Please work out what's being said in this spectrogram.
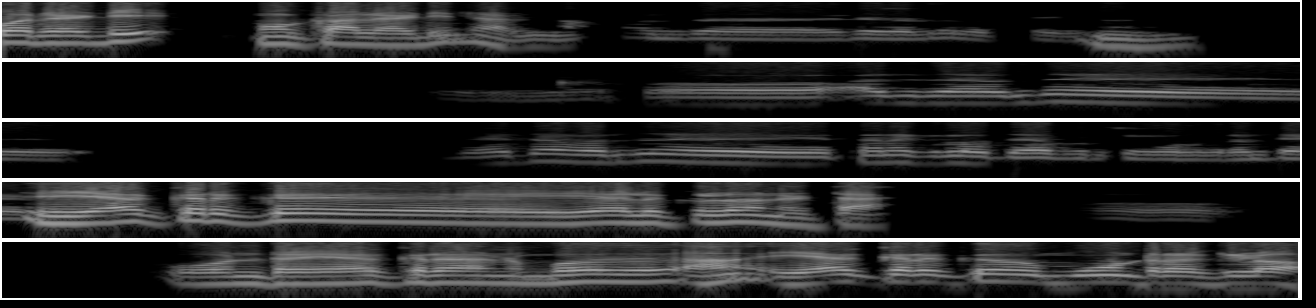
ஒரு அடி முக்கால் அடி நடலாம் அந்த. இப்போ அதுல வந்து விதை வந்து எத்தனை கிலோ தேவைப்படுச்சு உங்களுக்கு ரெண்டு ஏக்கர் ஏக்கருக்கு ஏழு கிலோ நட்டேன். ஒன்றரை ஏக்கரானும் போது ஏக்கருக்கு மூன்றரை கிலோ.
